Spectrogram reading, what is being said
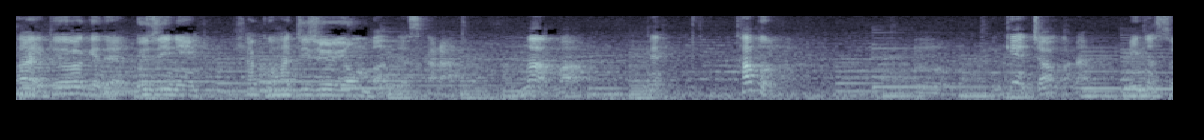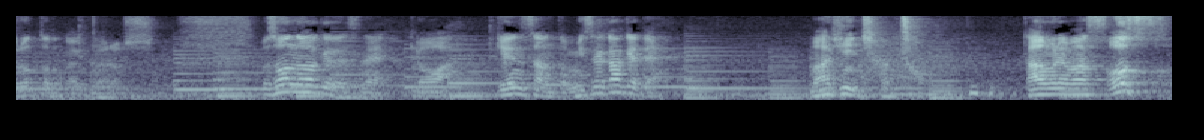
はいというわけで無事に184番ですから。まあまあね。多分。うん。いけんちゃうかな。みんなスロットとか行くやろうし。そんなわけでですね今日はゲンさんと見せかけてマリンちゃんと戯れます。おっす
